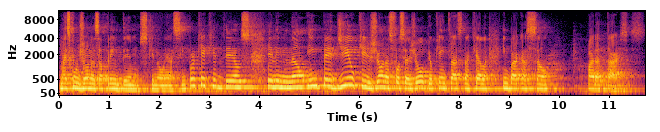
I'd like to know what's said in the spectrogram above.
Mas com Jonas aprendemos que não é assim. Por que, que Deus ele não impediu que Jonas fosse a Jope ou que entrasse naquela embarcação para Tarsis?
